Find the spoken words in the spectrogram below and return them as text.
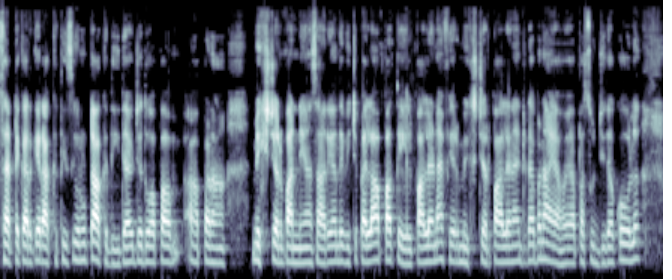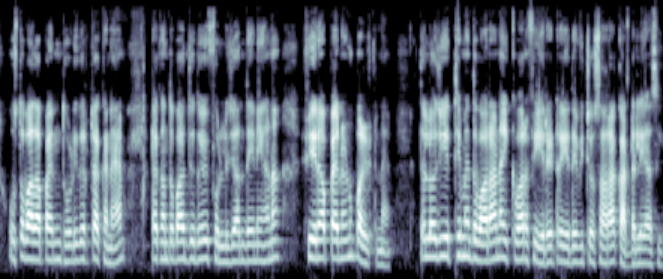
ਸੈੱਟ ਕਰਕੇ ਰੱਖਤੀ ਸੀ, ਉਹਨੂੰ ਢੱਕ ਦਈਦਾ ਜਦੋਂ ਆਪਾਂ ਆਪਣਾ ਮਿਕਸਚਰ ਪਾਉਂਦੇ ਆ ਸਾਰਿਆਂ ਦੇ ਵਿੱਚ। ਪਹਿਲਾਂ ਆਪਾਂ ਤੇਲ ਪਾ ਲੈਣਾ, ਫਿਰ ਮਿਕਸਚਰ ਪਾ ਲੈਣਾ ਜਿਹੜਾ ਬਣਾਇਆ ਹੋਇਆ ਆਪਾਂ ਸੂਜੀ ਦਾ ਘੋਲ। ਉਸ ਤੋਂ ਬਾਅਦ ਆਪਾਂ ਇਹਨੂੰ ਥੋੜੀ ਦੇਰ ਢੱਕਣਾ ਢੱਕਣ ਤੋਂ ਬਾਅਦ ਜਦੋਂ ਇਹ ਫੁੱਲ ਜਾਂਦੇ ਨੇ ਹਨਾ, ਫਿਰ ਆਪਾਂ ਇਹਨਾਂ ਨੂੰ ਪਲਟਣਾ ਹੈ। ਤੇ ਲਓ ਜੀ, ਇੱਥੇ ਮੈਂ ਦੁਬਾਰਾ ਨਾ ਇੱਕ ਵਾਰ ਫੇਰ ਇਹ ਟਰੇ ਦੇ ਵਿੱਚੋਂ ਸਾਰਾ ਕੱਢ ਲਿਆ ਸੀ।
